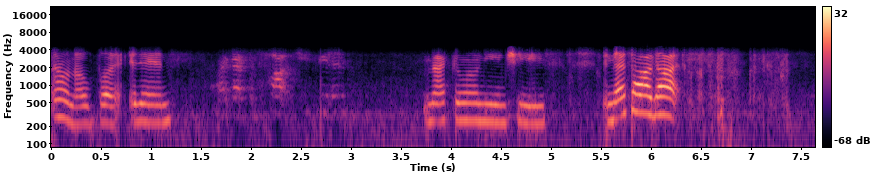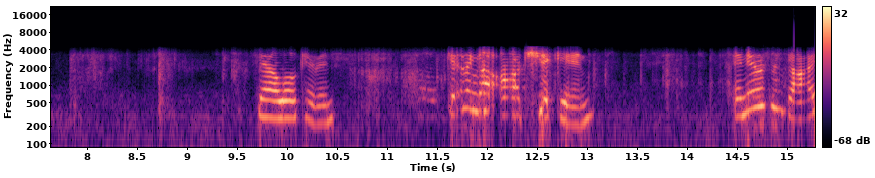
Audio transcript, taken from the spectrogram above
I don't know. But and then I got some hot chicken. macaroni and cheese, and that's all I got. Say hello, Kevin. Kevin got our chicken, and there was this guy.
